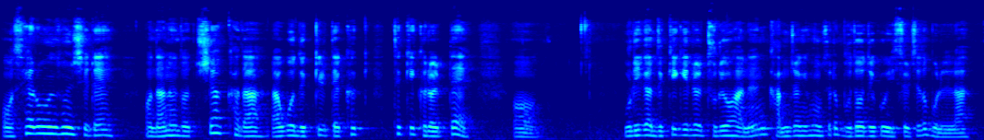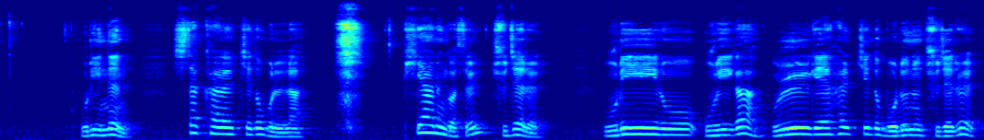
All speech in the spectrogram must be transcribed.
어, 새로운 손실에 어, 나는 더 취약하다라고 느낄 때 그- 특히 그럴 때 어, 우리가 느끼기를 두려워하는 감정의 홍수를 묻어두고 있을지도 몰라. 우리는 시작할지도 몰라. 피하는 것을 주제를 우리로 우리가 울게 할지도 모르는 주제를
